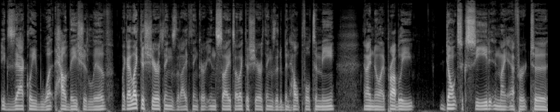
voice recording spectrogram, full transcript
exactly what how they should live. Like I like to share things that I think are insights. I like to share things that have been helpful to me, and I know I probably don't succeed in my effort to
